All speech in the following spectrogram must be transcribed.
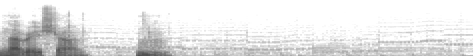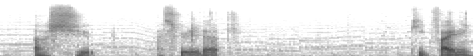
Not very strong. Hmm. Oh shoot. I screwed it up. Keep fighting.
